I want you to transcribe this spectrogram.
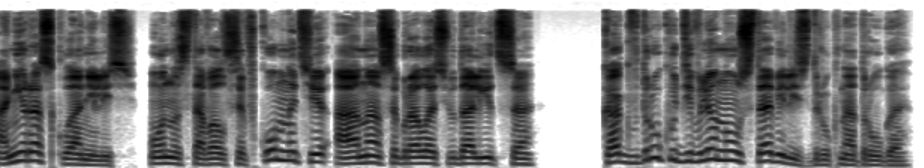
Они раскланялись, он оставался в комнате, а она собралась удалиться, как вдруг удивленно уставились друг на друга.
